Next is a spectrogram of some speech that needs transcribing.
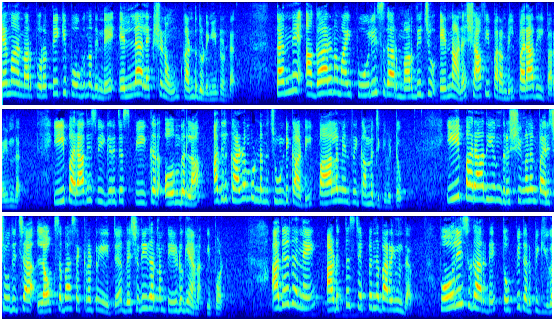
ഏമാന്മാർ പുറത്തേക്ക് പോകുന്നതിന്റെ എല്ലാ ലക്ഷണവും കണ്ടു തുടങ്ങിയിട്ടുണ്ട്. തന്നെ അകാരണമായി പോലീസുകാർ മർദ്ദിച്ചു എന്നാണ് ഷാഫി പറമ്പിൽ പരാതിയിൽ പറയുന്നത്. ഈ പരാതി സ്വീകരിച്ച സ്പീക്കർ ഓം ബിർള അതിൽ കഴമ്പുണ്ടെന്ന് ചൂണ്ടിക്കാട്ടി പാർലമെന്ററി കമ്മിറ്റിക്ക് വിട്ടു. ഈ പരാതിയും ദൃശ്യങ്ങളും പരിശോധിച്ച ലോക്സഭാ സെക്രട്ടേറിയറ്റ് വിശദീകരണം തേടുകയാണ് ഇപ്പോൾ. അതിൽ തന്നെ അടുത്ത സ്റ്റെപ്പ് എന്ന് പറയുന്നത് പോലീസുകാരുടെ തൊപ്പി തെറിപ്പിക്കുക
